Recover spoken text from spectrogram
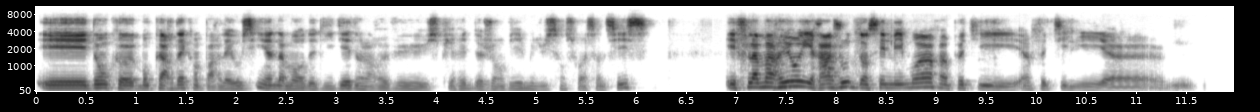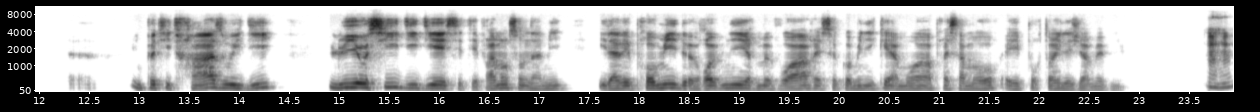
Et donc, euh, bon, Kardec en parlait aussi, hein, de la mort de Didier dans la revue Spirit de janvier 1866. Et Flammarion, il rajoute dans ses mémoires un petit, un petit, euh, une petite phrase où il dit Lui aussi, Didier, c'était vraiment son ami. Il avait promis de revenir me voir et se communiquer à moi après sa mort, et pourtant il n'est jamais venu. Mmh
